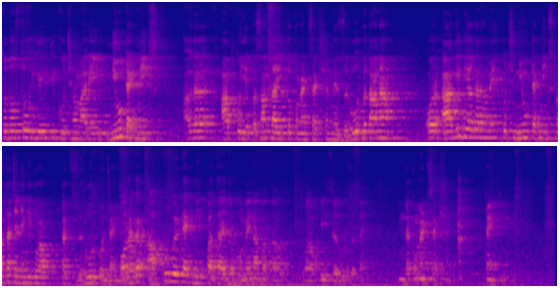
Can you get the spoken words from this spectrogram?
तो दोस्तों यही थी कुछ हमारी न्यू टेक्निक्स अगर आपको ये पसंद आई तो कमेंट सेक्शन में ज़रूर बताना। और आगे भी अगर हमें कुछ न्यू टेक्निक्स पता चलेंगी तो आप तक ज़रूर पहुंचाएँगे। और अगर आपको कोई टेक्निक पता है जो हमें ना पता हो तो आप भी ज़रूर बताएँ। In the comment section thank you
